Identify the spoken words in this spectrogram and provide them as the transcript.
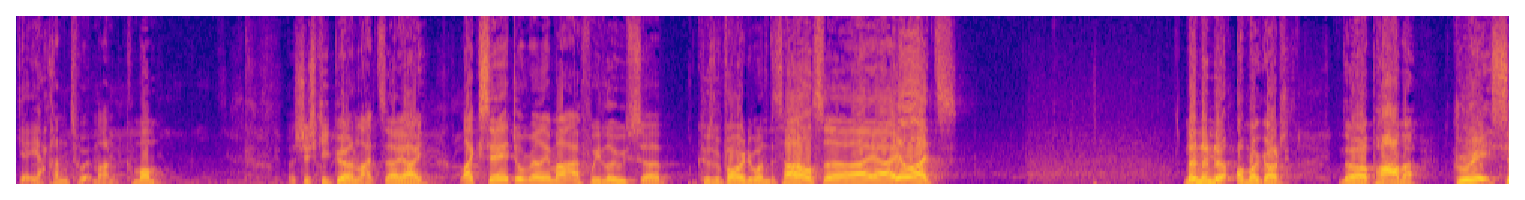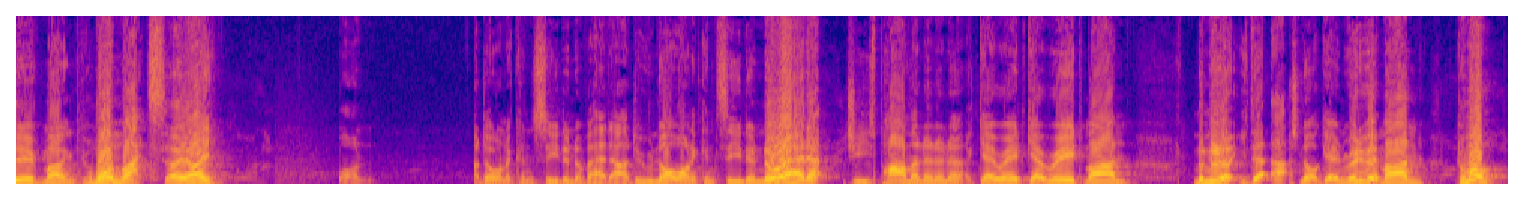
get your hand to it, man. Come on. Let's just keep going, lads. Aye, aye. Like I say, it don't really matter if we lose, uh, because we've already won the title, so aye, aye, lads. No, no, no. Oh, my God. No, Palmer. Great save, man. Come on, lads. Aye, aye. Come on. I don't want to concede another header. I do not want to concede another header. Jeez, Palmer. No, no, no. Get rid, get rid, man. No, no, no. That's not getting rid of it, man. Come on.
